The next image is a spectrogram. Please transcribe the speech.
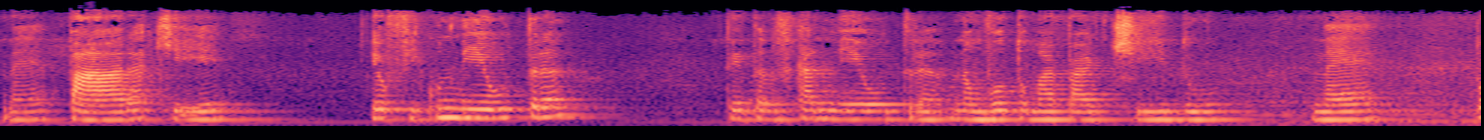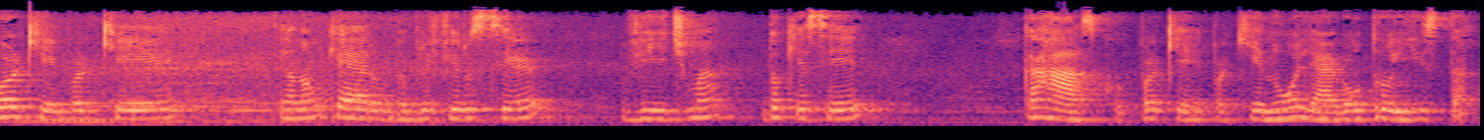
né? Para que eu fico neutra, tentando ficar neutra, não vou tomar partido, né? Por quê? Porque eu não quero, eu prefiro ser vítima do que ser carrasco. Por quê? Porque no olhar altruísta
